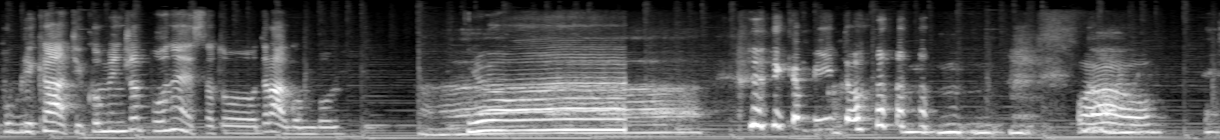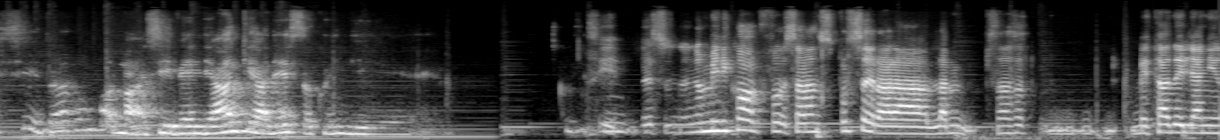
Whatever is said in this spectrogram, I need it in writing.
pubblicati come in Giappone, è stato Dragon Ball. Ah. Hai capito? Mm, mm, mm, wow. No, eh sì, Dragon Ball, ma si vende anche adesso, quindi Sì, adesso non mi ricordo, forse era la, la, metà degli anni,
